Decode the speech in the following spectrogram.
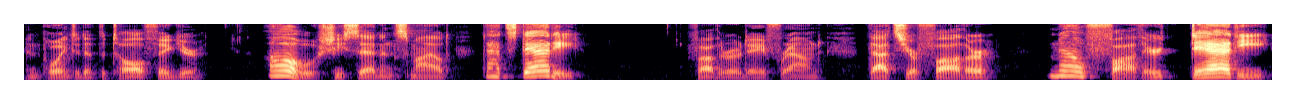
and pointed at the tall figure. Oh, she said and smiled. That's Daddy. Father O'Day frowned. That's your father? No, father. Daddy.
